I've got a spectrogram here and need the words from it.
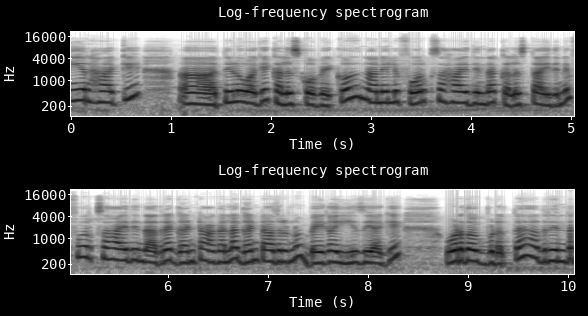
ನೀರು ಹಾಕಿ ತಿಳುವಾಗೆ ಕಲಿಸ್ಕೋಬೇಕು. ನಾನಿಲ್ಲಿ ಫೋರ್ಕ್ ಸಹಾಯದಿಂದ ಕಲಿಸ್ತಾ ಇದ್ದೀನಿ. ಫೋರ್ಕ್ ಸಹಾಯದಿಂದ ಆದರೆ ಗಂಟು ಆಗಲ್ಲ ಗಂಟಾದ್ರೂ ಬೇಗ ಈಸಿಯಾಗಿ ಒಡೆದೋಗ್ಬಿಡುತ್ತೆ. ಅದರಿಂದ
